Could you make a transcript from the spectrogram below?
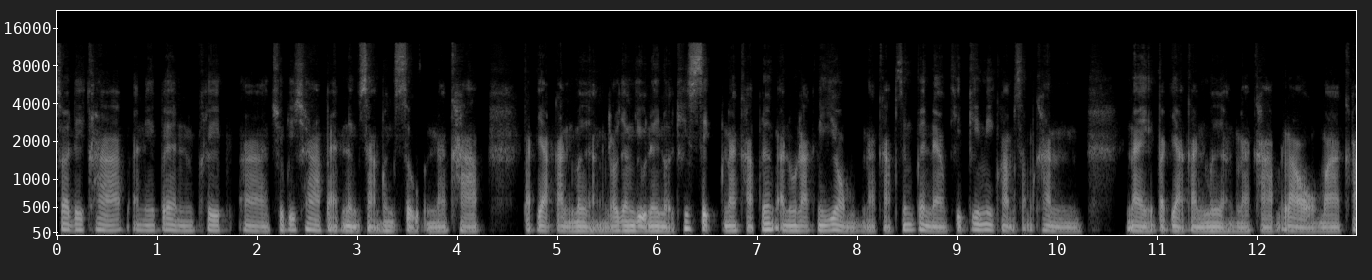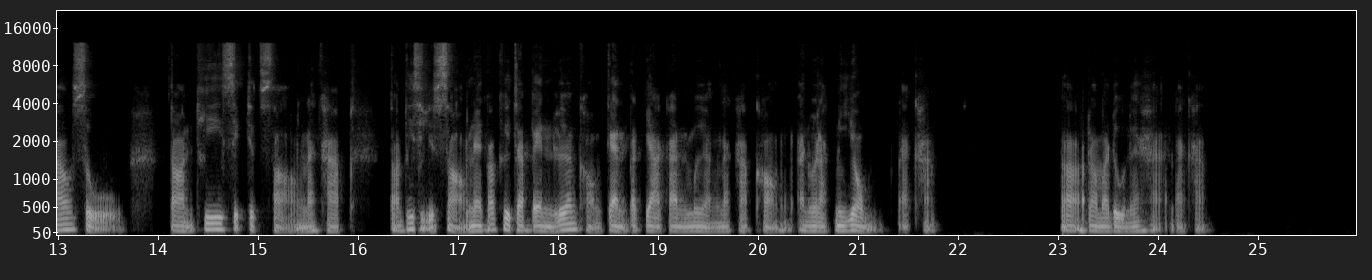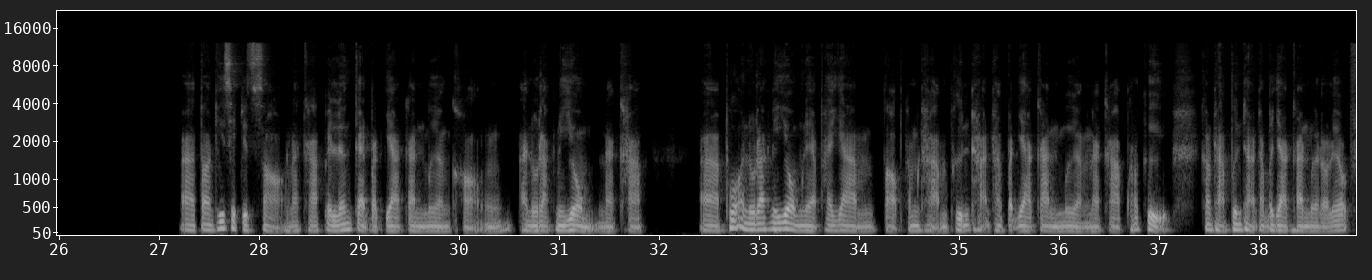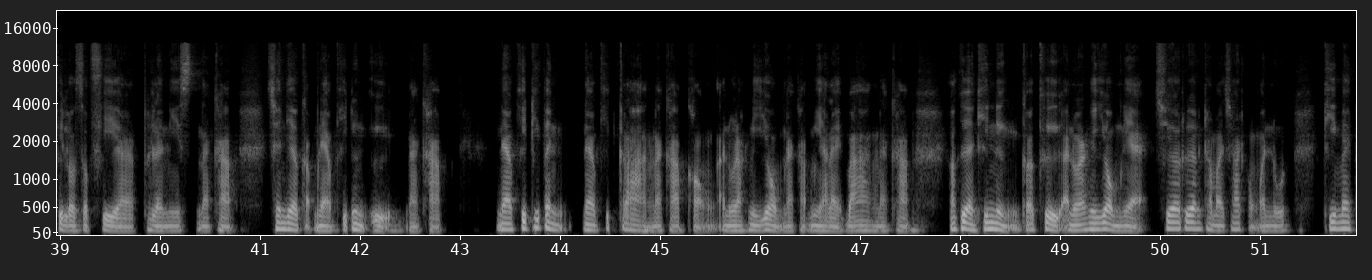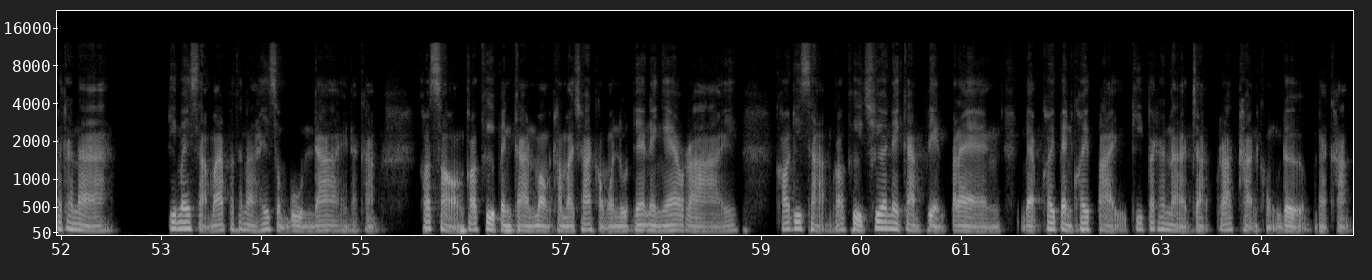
สวัสดีครับ อันนี้เป็นคลิปชุดวิชา 81310 นะครับ ปรัชญาการเมือง เรายังอยู่ในหน่วยที่ 10 นะครับ เรื่องอนุรักษ์นิยมนะครับ ซึ่งเป็นแนวคิดที่มีความสำคัญในปรัชญาการเมืองนะครับ เรามาเข้าสู่ตอนที่ 10.2 นะครับ ตอนที่ 10.2 เนี่ยก็คือจะเป็นเรื่องของแก่นปรัชญาการเมืองนะครับของอนุรักษ์นิยมนะครับ ก็เรามาดูเนื้อหานะครับ ตอนที่ 10.2 นะครับ เป็นเรื่องแก่นปรัชญาการเมืองของอนุรักษ์นิยมนะครับพวกอนุรักษ์นิยมเนี่ยพยายามตอบคำถามพื้นฐานทางปรัชญาการเมืองนะครับ ก็คือคำถามพื้นฐานทางปรัชญาการเมืองเราเรียกว่าฟิโลโซเฟียเพลนิสนะครับ เช่นเดียวกับแนวคิดอื่น ๆนะครับ แนวคิดที่เป็นแนวคิดกลางนะครับของอนุรักษ์นิยมนะครับมีอะไรบ้างนะครับ ก็คืออันที่ 1 ก็คืออนุรักษ์นิยมเนี่ยเชื่อเรื่องธรรมชาติของมนุษย์ที่ไม่พัฒนาที่ไม่สามารถพัฒนาให้สมบูรณ์ได้นะครับ ข้อ 2 ก็คือเป็นการมองธรรมชาติของมนุษย์เนี่ยในแง่ร้าย ข้อที่ 3 ก็คือเชื่อในการเปลี่ยนแปลง แบบค่อยเป็นค่อยไปที่พัฒนาจากรากฐานของเดิมนะครับ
